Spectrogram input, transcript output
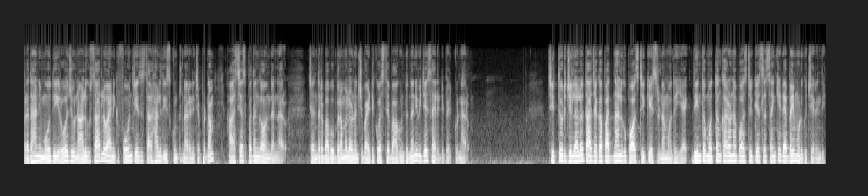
ప్రధాని మోదీ రోజు నాలుగు సార్లు ఆయనకు ఫోన్ చేసి సలహాలు తీసుకుంటున్నారని చెప్పడం హాస్యాస్పదంగా ఉందన్నారు. చంద్రబాబు భ్రమలో నుంచి బయటకు వస్తే బాగుంటుందని విజయసాయిరెడ్డి పేర్కొన్నారు. చిత్తూరు జిల్లాలో తాజాగా పద్నాలుగు పాజిటివ్ కేసులు నమోదయ్యాయి. దీంతో మొత్తం కరోనా పాజిటివ్ కేసుల సంఖ్య డెబ్బై మూడుకు చేరింది.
